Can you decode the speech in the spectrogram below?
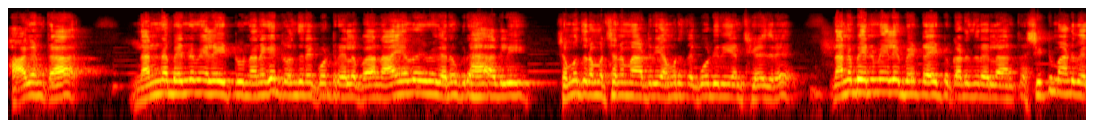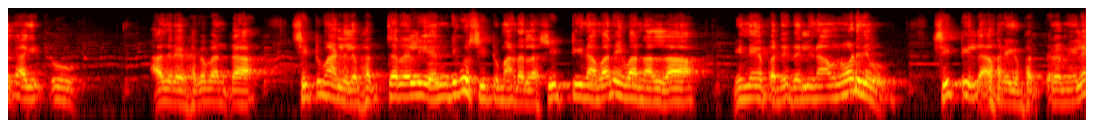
ಹಾಗಂತ ನನ್ನ ಬೆನ್ನ ಮೇಲೆ ಇಟ್ಟು ನನಗೆ ತೊಂದರೆ ಕೊಟ್ಟರಲ್ಲಪ್ಪ ನಾಯೇನೋ ನಿಮಗೆ ಅನುಗ್ರಹ ಆಗಲಿ, ಸಮುದ್ರ ಮಥನ ಮಾಡಿರಿ, ಅಮೃತ ಕೊಡಿರಿ ಅಂತ ಹೇಳಿದರೆ ನನ್ನ ಬೆನ್ನ ಮೇಲೆ ಬೆಟ್ಟ ಇಟ್ಟು ಕಡಿದ್ರಲ್ಲ ಅಂತ ಸಿಟ್ಟು ಮಾಡಬೇಕಾಗಿತ್ತು. ಆದರೆ ಭಗವಂತ ಸಿಟ್ಟು ಮಾಡಲಿಲ್ಲ. ಭಕ್ತರಲ್ಲಿ ಎಂದಿಗೂ ಸಿಟ್ಟು ಮಾಡಲ್ಲ. ಸಿಟ್ಟಿನವನ ಇವನಲ್ಲ. ನಿನ್ನೆಯ ಪದ್ಯದಲ್ಲಿ ನಾವು ನೋಡಿದೆವು. ಸಿಟ್ಟಿಲ್ಲ ಅವನಿಗೆ ಭಕ್ತರ ಮೇಲೆ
